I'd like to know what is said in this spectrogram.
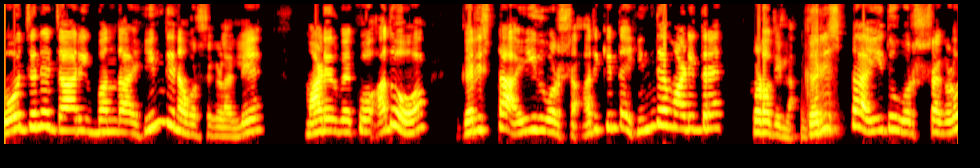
ಯೋಜನೆ ಜಾರಿಗೆ ಬಂದ ಹಿಂದಿನ ವರ್ಷಗಳಲ್ಲಿ ಮಾಡಿರ್ಬೇಕು. ಅದು ಗರಿಷ್ಠ ಐದು ವರ್ಷ. ಅದಕ್ಕಿಂತ ಹಿಂದೆ ಮಾಡಿದ್ರೆ ಕೊಡೋದಿಲ್ಲ. ಗರಿಷ್ಠ ಐದು ವರ್ಷಗಳು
